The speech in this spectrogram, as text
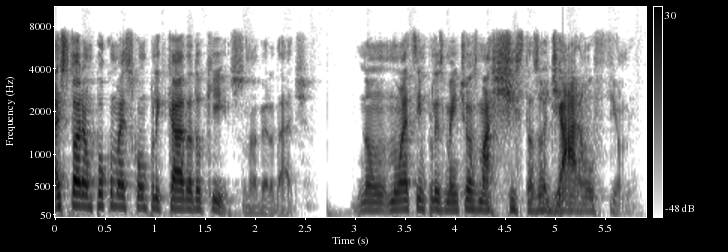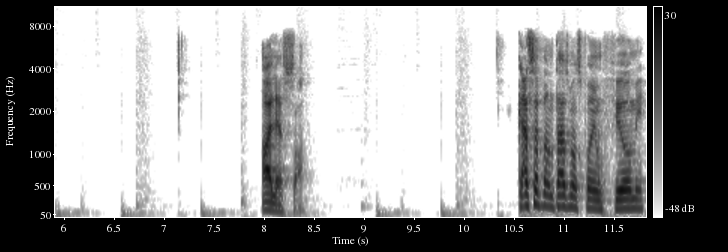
A história é um pouco mais complicada do que isso, na verdade. Não, não é simplesmente os machistas odiaram o filme. Olha só. Caça-Fantasmas foi um filme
